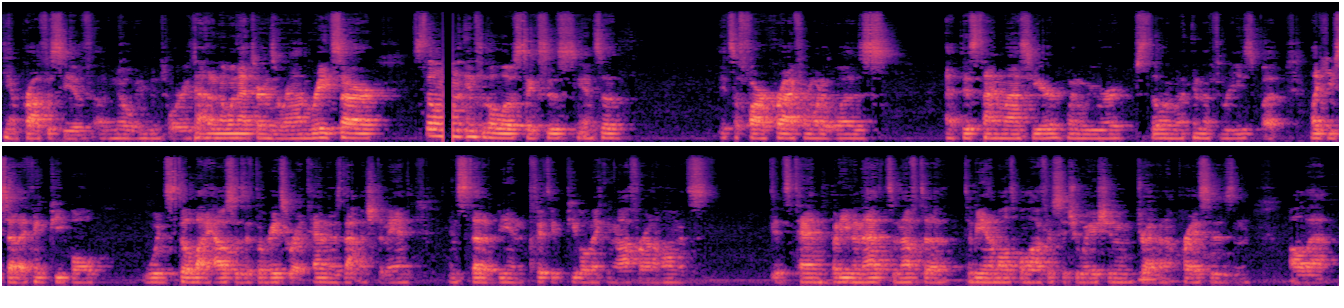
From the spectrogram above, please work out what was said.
you know, prophecy of, of no inventory. I don't know when that turns around. Rates are still into the low sixes. You know, it's a it's a far cry from what it was at this time last year when we were still in the, in the threes. But like you said, I think people would still buy houses if the rates were at 10 there's that much demand. Instead of being 50 people making an offer on a home it's it's 10 but even that's enough to to be in a multiple offer situation driving up prices and all that.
